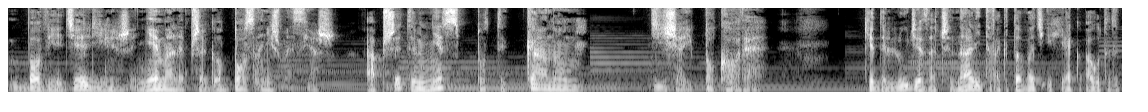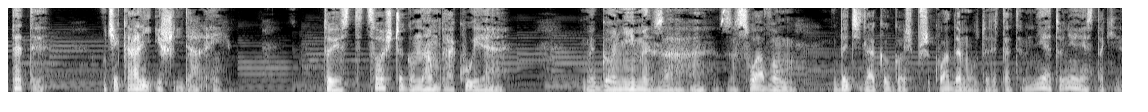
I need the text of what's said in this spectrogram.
bo wiedzieli, że nie ma lepszego boza niż Mesjasz, a przy tym niespotykaną dzisiaj pokorę. Kiedy ludzie zaczynali traktować ich jako autorytety, uciekali i szli dalej. To jest coś, czego nam brakuje. My gonimy za, za sławą, być dla kogoś przykładem, autorytetem. Nie, to nie jest takie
